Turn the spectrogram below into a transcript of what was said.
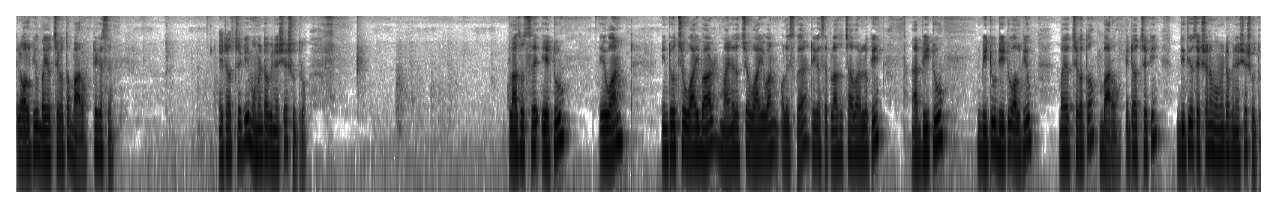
এর অল কিউব বাই হচ্ছে কত? বারো, ঠিক আছে? এটা হচ্ছে কি? মোমেন্ট অফ ইনার্শিয়ার সূত্র। প্লাস হচ্ছে A two A one into হচ্ছে ওয়াই বার মাইনাস হচ্ছে ওয়াই ওয়ান অল স্কোয়ার ঠিক আছে? প্লাস হচ্ছে আবার হলো কি? B two B two D two all cube by হচ্ছে কত? বারো। এটা হচ্ছে কি? দ্বিতীয় সেকশনের মোমেন্ট অফ ইনার্শিয়ার সূত্র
